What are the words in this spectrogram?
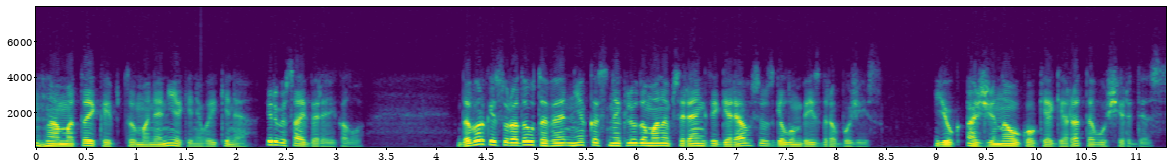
Na, matai, kaip tu mane niekini vaikinė ir visai bereikalo. Dabar, kai suradau tave, niekas nekliudo man apsirengti geriausius gelumbiais drabužiais. Juk aš žinau, kokia gera tavo širdis.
